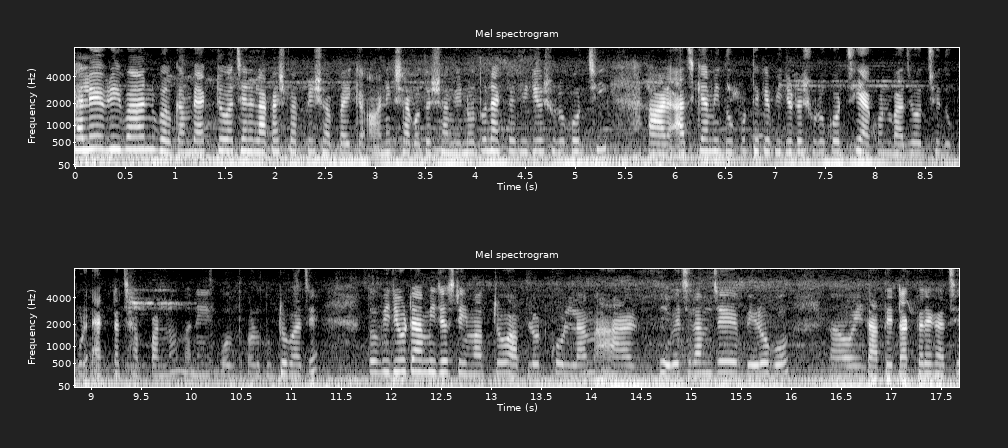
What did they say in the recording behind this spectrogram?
Hello everyone welcome back to our channel Akash Papri সবাইকে অনেক স্বাগতের সঙ্গে নতুন একটা ভিডিও শুরু করছি। আর আজকে আমি দুপুর থেকে ভিডিওটা শুরু করছি। এখন বাজে হচ্ছে দুপুর একটা ছাপ্পান্ন মানে বলতে পারো দুটো বাজে। তো ভিডিওটা আমি জাস্ট এইমাত্র আপলোড করলাম। আর ভেবেছিলাম যে বেরোবো। ওই দাঁতের ডাক্তারের কাছে,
